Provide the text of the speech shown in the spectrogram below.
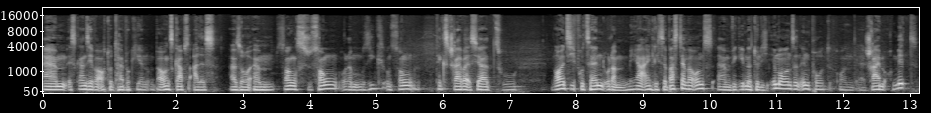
Ähm, es kann sie aber auch total blockieren. Und bei uns gab es alles. Also ähm, Songs, Song oder Musik und Songtextschreiber ist ja zu 90 Prozent oder mehr eigentlich Sebastian bei uns. Ähm, wir geben natürlich immer unseren Input und äh, schreiben auch mit.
